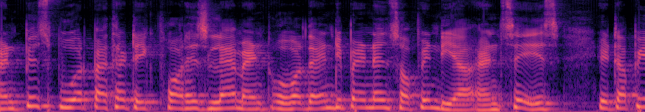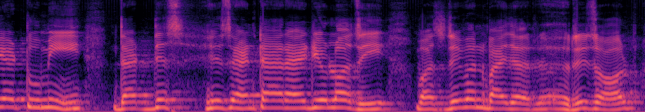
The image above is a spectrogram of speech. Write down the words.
and piss poor pathetic for his lament over the independence of India and says, It appeared to me that this his entire ideology was driven by the resolve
